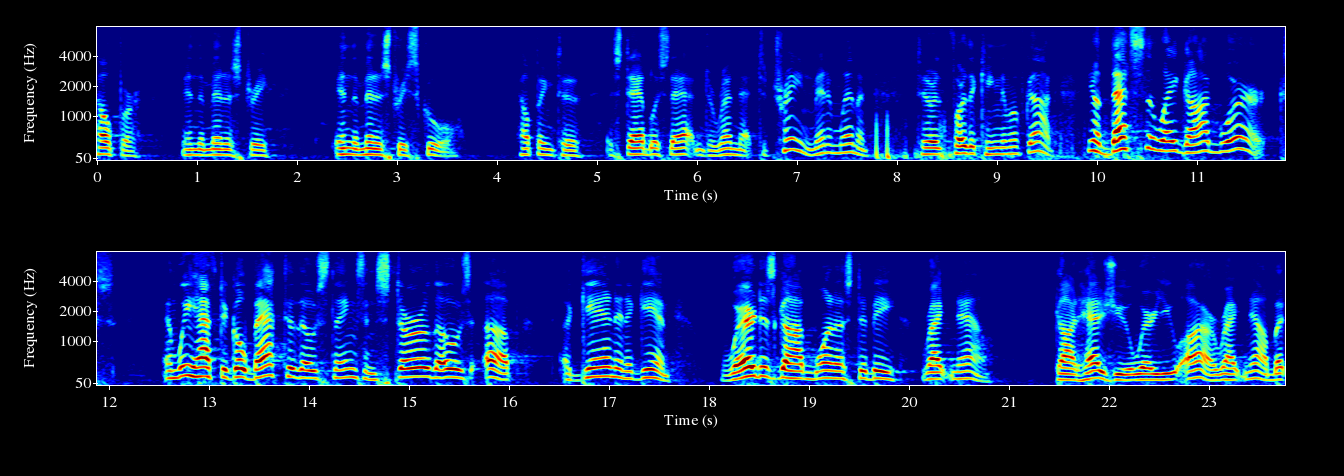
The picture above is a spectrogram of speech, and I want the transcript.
helper in the ministry in the ministry school helping to establish that and to run that to train men and women to, for the kingdom of god you know that's the way god works And we have to go back to those things and stir those up again and again. Where does God want us to be right now? God has you where you are right now, but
